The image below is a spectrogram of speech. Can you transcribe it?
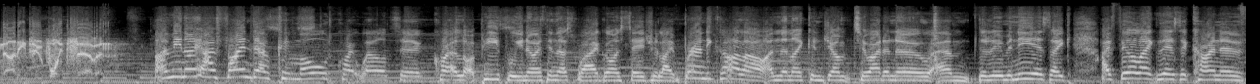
92.7. I mean, I, I find I can mold quite well to quite a lot of people. You know, I think that's why I go on stage with like Brandi Carlile, and then I can jump to I don't know um, the Lumineers. Like, I feel like there's a kind of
